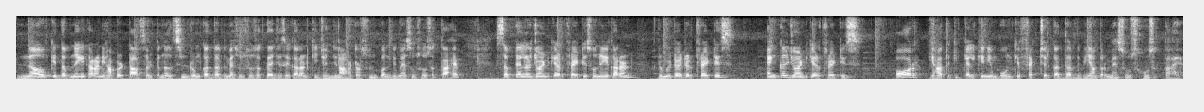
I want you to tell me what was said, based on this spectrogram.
नर्व के दबने के कारण यहाँ पर टार्सल टनल सिंड्रोम का दर्द महसूस हो सकता है, जिसके कारण कि झंझनाहट और सुनपन भी महसूस हो सकता है। सब टेलर जॉइंट के अर्थराइटिस होने के कारण रोमेटॉइड अर्थराइटिस एंकल जॉइंट के अर्थराइटिस, और यहाँ तक कि कैल्केनियम बोन के फ्रैक्चर का दर्द भी यहाँ पर महसूस हो सकता है।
